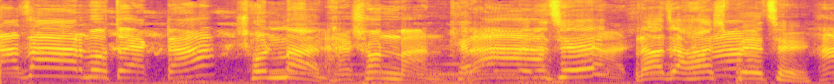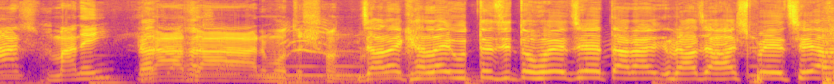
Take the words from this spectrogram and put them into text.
রাজার মতো একটা সম্মান হ্যাঁ সম্মান খেলা পেরেছে, রাজা হাঁস পেয়েছে। হাঁস মানে রাজার মতো সম্মান যারা খেলায় উত্তেজিত হয়েছে তারা রাজা হাঁস পেয়েছে আর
